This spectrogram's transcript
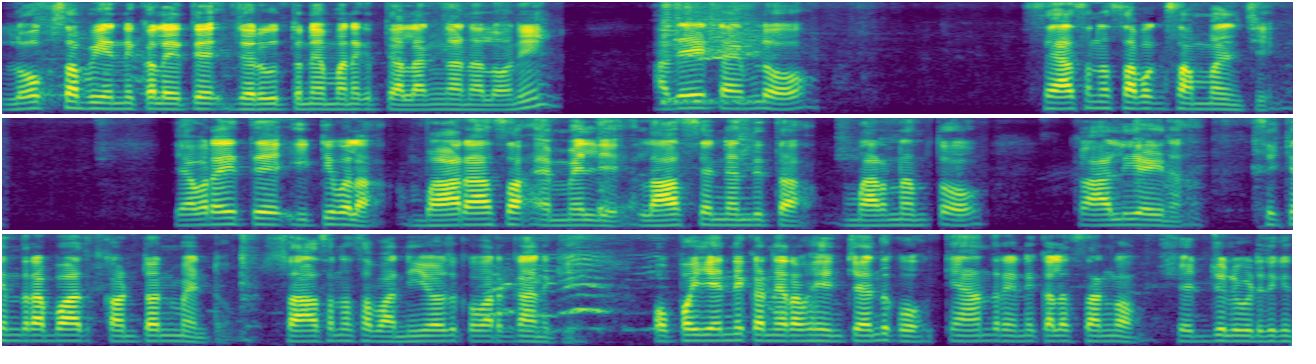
లోక్సభ ఎన్నికలు అయితే జరుగుతున్నాయి మనకి తెలంగాణలోని అదే టైంలో శాసనసభకు సంబంధించి ఎవరైతే ఇటీవల బారాస ఎమ్మెల్యే లాస్య నందిత మరణంతో ఖాళీ అయిన సికింద్రాబాద్ కంటోన్మెంట్ శాసనసభ నియోజకవర్గానికి ఉప ఎన్నిక నిర్వహించేందుకు కేంద్ర ఎన్నికల సంఘం షెడ్యూల్ విడిది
